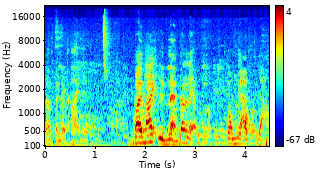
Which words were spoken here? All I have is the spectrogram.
แล้วไปแหลมปลายเลยใบไม้อื่นแหลมก็แหลม ตรงยาวก็ยาว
